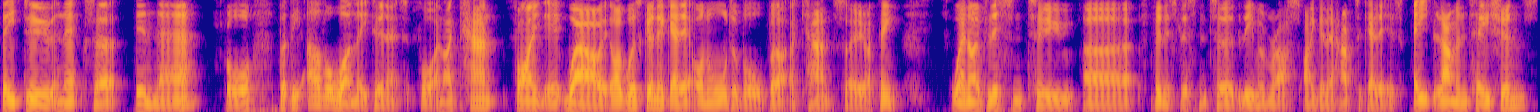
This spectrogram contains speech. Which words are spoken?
they do an excerpt in there for, but the other one they do an excerpt for, and I can't find it. Well, I was going to get it on Audible, but I can't. So I think when I've listened to, uh, finished listening to Leman Russ, I'm going to have to get it. It's Eight Lamentations.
